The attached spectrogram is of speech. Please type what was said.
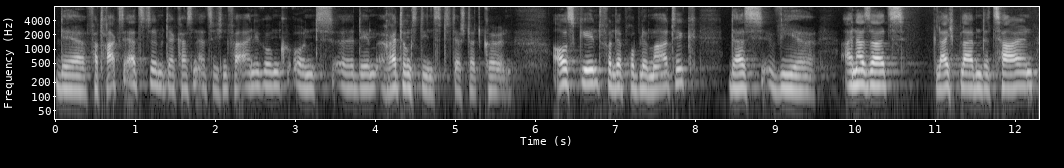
der Vertragsärzte mit der Kassenärztlichen Vereinigung und dem Rettungsdienst der Stadt Köln. Ausgehend von der Problematik, dass wir einerseits gleichbleibende Zahlen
